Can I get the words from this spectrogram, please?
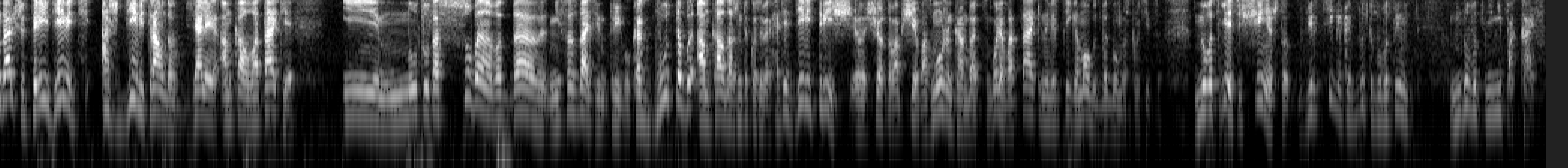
Едем дальше. 3-9. Аж 9 раундов взяли Амкал в атаке. И, ну, тут особо, вот, да, не создать интригу. Как будто бы Амкал должны такой забирать. Хотя с 9-3 счета вообще возможен камбэк. Тем более в атаке на Вертиго могут BetBoom раскрутиться. Но вот есть ощущение, что Вертиго как будто бы вот им, ну, вот не по кайфу.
